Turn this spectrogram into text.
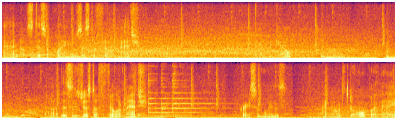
I know it's disappointing. It was just a filler match. There we go. Uh, this is just a filler match. Grayson wins. I know it's dull, but hey.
